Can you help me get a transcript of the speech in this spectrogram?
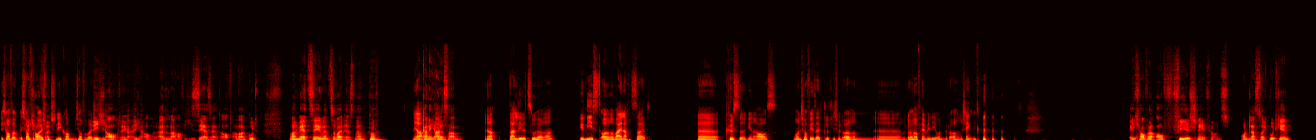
Ich hoffe, ich hoffe, Ich bei euch wird Schnee kommen. Ich hoffe, bei euch. Ich auch, Digga, ich auch. Also da hoffe ich sehr, sehr drauf. Aber gut, man wird sehen, wenn es soweit ist, ne? Ja, Man kann nicht dann, alles haben. Ja, dann, liebe Zuhörer, genießt eure Weihnachtszeit. Äh, Küsse gehen raus. Und ich hoffe, ihr seid glücklich mit euren, äh, mit eurer Family und mit euren Geschenken. ich hoffe auf viel Schnee für uns. Und lasst euch gut gehen.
